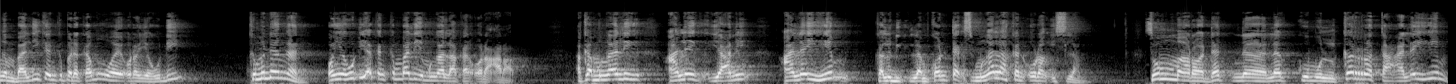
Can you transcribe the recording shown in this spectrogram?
mengembalikan kepada kamu wahai orang Yahudi kemenangan. Orang Yahudi akan kembali mengalahkan orang Arab. Akan mengalih alaih yakni alaihim kalau dalam konteks mengalahkan orang Islam Summa radadna lakumul karrata alaihim.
